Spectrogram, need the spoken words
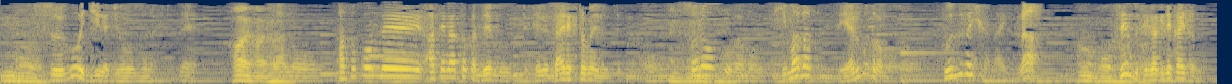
うんうんすごい字が上手な人で、はいはいはい。あの、パソコンで宛名とか全部打ってテレ、ダイレクトメール打ってたうんのを、その子がもう暇だって言ってやることがもう、風詰めしかないから、うん全部手書きで書いたんだって。おー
